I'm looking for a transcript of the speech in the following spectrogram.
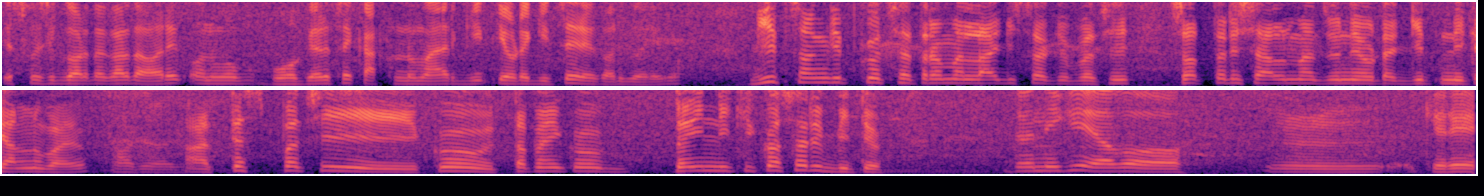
त्यसपछि गर्दा गर्दा हरेक अनुभव भोगेर चाहिँ काठमाडौँमा आएर गीत एउटा गीत चाहिँ रेकर्ड गरेको। गीत सङ्गीतको क्षेत्रमा लागिसकेपछि सत्तरी सालमा जुन एउटा गीत निकाल्नुभयो त्यसपछिको तपाईँको दैनिकी कसरी बित्यो? दैनिकी अब के अरे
